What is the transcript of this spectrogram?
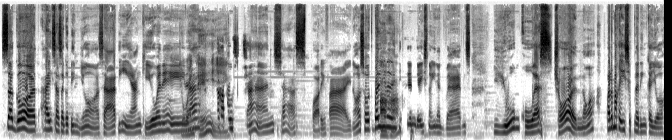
sagot ay sasagutin niyo sa ating Q&A Q&A. naka-post diyan sa Spotify, 'no. So, puwede niyo na rin Uh-huh. tignan guys 'no, in advance yung question 'no, para makaisip na rin kayo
